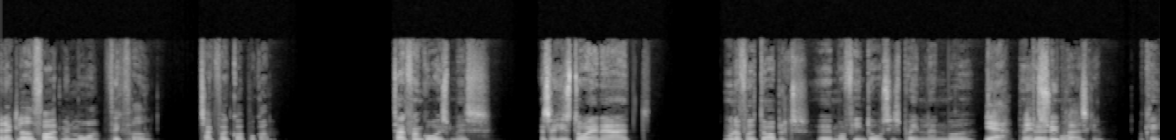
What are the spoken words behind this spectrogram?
men er glad for, at min mor fik fred. Tak for et godt program. Tak for en god sms. Altså, historien er, at hun har fået dobbelt øh, morfindosis på en eller anden måde. Ja, med en sygeplejerske. Mor. Okay.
